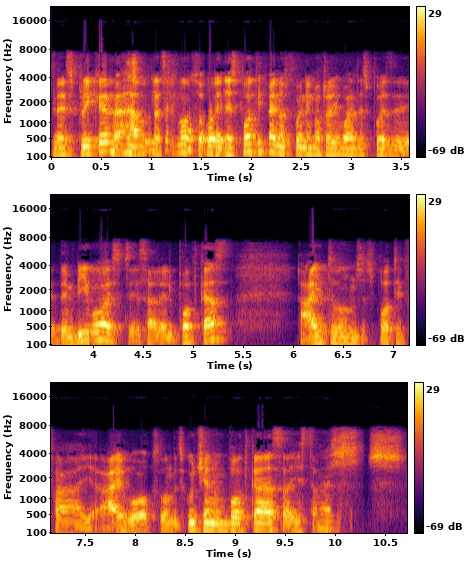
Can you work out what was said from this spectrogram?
De Spreaker, ajá, Spreaker. en Spotify nos pueden encontrar igual después de, de en vivo, este sale el podcast, iTunes, Spotify, iVoox, donde escuchen un podcast, ahí estamos.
